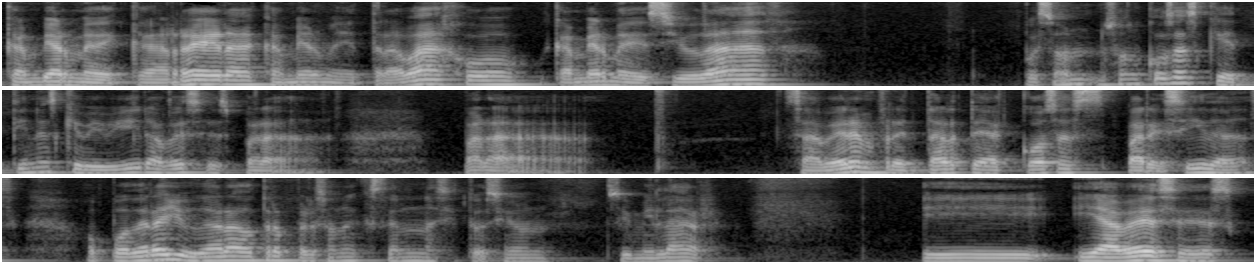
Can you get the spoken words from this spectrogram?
cambiarme de carrera, cambiarme de trabajo, cambiarme de ciudad. Pues son, son cosas que tienes que vivir a veces para, para saber enfrentarte a cosas parecidas o poder ayudar a otra persona que está en una situación similar. Y, y a veces,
